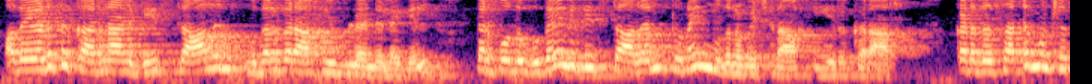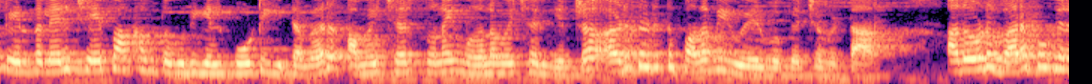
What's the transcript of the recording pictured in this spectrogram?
அதையடுத்து கருணாநிதி ஸ்டாலின் முதல்வராகியுள்ள நிலையில் தற்போது உதயநிதி ஸ்டாலின் துணை முதலமைச்சராகி இருக்கிறார். கடந்த சட்டமன்ற தேர்தலில் சேப்பாக்கம் தொகுதியில் போட்டியிட்டவர் அமைச்சர் துணை முதலமைச்சர் என்று அடுத்தடுத்து பதவி உயர்வு பெற்றுவிட்டார். அதோடு வரப்போகிற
